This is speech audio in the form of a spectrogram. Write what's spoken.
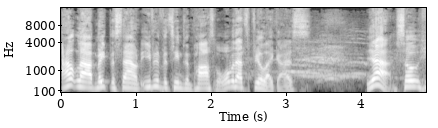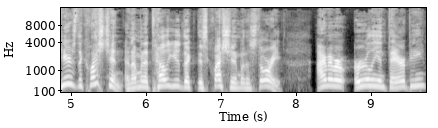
Out loud, make the sound, even if it seems impossible. What would that feel like, guys? Yeah. So here's the question, and I'm going to tell you the, this question with a story. I remember early in therapy,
